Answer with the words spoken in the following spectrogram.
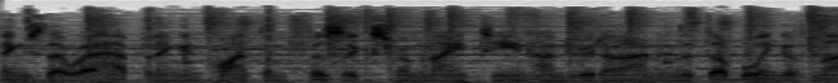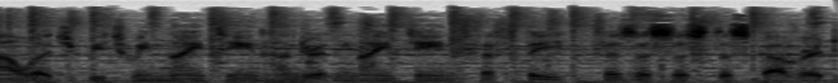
things that were happening in quantum physics from 1900 on. In the doubling of knowledge between 1900 and 1950, physicists discovered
